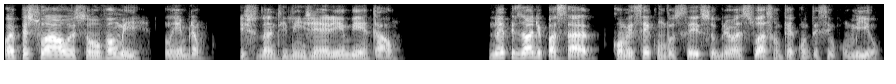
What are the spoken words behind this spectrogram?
Oi, pessoal, eu sou o Valmir, lembram? Estudante de engenharia ambiental. No episódio passado, conversei com vocês sobre uma situação que aconteceu comigo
